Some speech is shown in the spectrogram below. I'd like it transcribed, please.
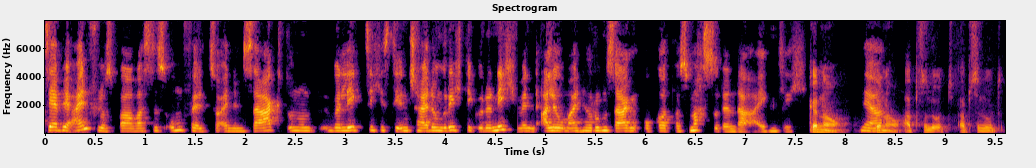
sehr beeinflussbar, was das Umfeld zu einem sagt und, und überlegt sich, ist die Entscheidung richtig oder nicht, wenn alle um einen herum sagen, oh Gott, was machst du denn da eigentlich? Genau, ja. genau, absolut, absolut.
